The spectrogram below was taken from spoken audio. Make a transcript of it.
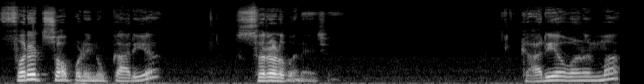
ફરજ સોંપણીનું કાર્ય સરળ બને છે. કાર્ય વર્ણનમાં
